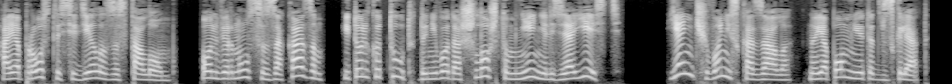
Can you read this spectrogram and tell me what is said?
а я просто сидела за столом. Он вернулся с заказом, и только тут до него дошло, что мне нельзя есть. Я ничего не сказала, но я помню этот взгляд,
